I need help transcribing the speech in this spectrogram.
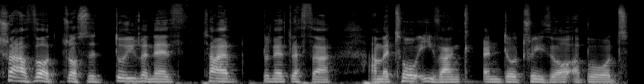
trafod dros y dwy flynedd, tair blynedd diwetha, a mae to ifanc yn dod trwyddo a bod,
